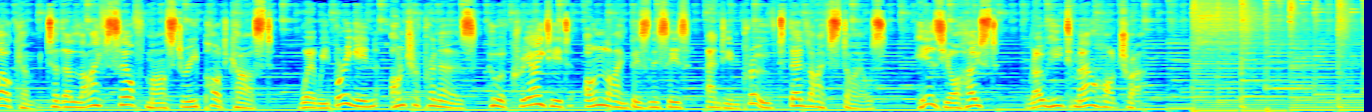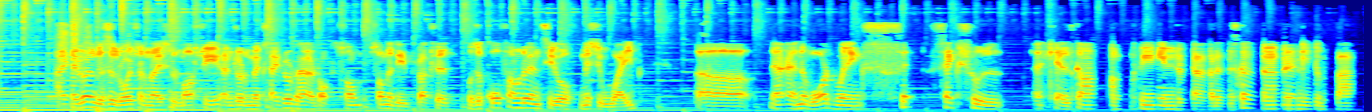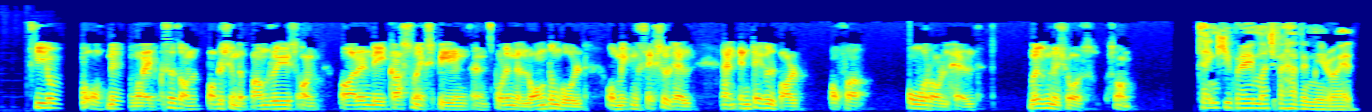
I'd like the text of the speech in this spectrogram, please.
Welcome to the Life Self Mastery Podcast, where we bring in entrepreneurs who have created online businesses and improved their lifestyles. Here's your host, Rohit Malhotra. Hi everyone, this is Rohit from Life Self Mastery, and I'm excited to have Dr. Som- Soumyadip Rakshit, who's a co-founder and CEO of MysteryVibe, uh, an award-winning se- sexual health company that is currently of MysteryVibe focuses on publishing the boundaries on R&D, customer experience, and supporting the long-term goal of making sexual health an integral part of our overall health. Welcome to the show, Som. Thank you very much for having me, Rohit.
